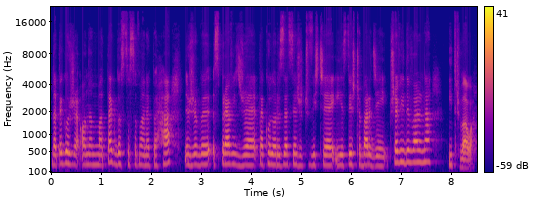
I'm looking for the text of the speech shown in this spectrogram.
dlatego że ona ma tak dostosowane pH, żeby sprawić, że ta koloryzacja rzeczywiście jest jeszcze bardziej przewidywalna i trwała.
